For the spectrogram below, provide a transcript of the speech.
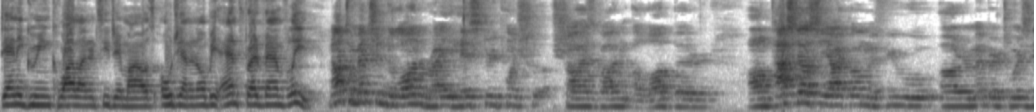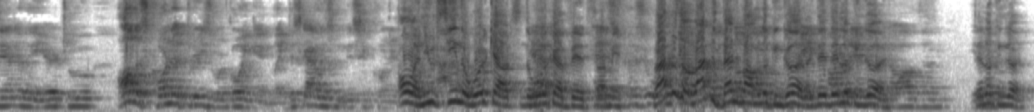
Danny Green, Kawhi Leonard, CJ Miles, OG Anunoby, and Fred VanVleet. Not to mention DeLon Wright, his three point sh- shot has gotten a lot better. Um, Pascal Siakam, if you uh, remember towards the end of the year too, all his corner threes were going in. Like this guy wasn't missing corner. Oh, and you've seen the workouts, the Yeah, workout vids. I mean, Raptors, Raptors bench bomb looking good. Like, they, they're looking good. and all of them. They're looking good.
